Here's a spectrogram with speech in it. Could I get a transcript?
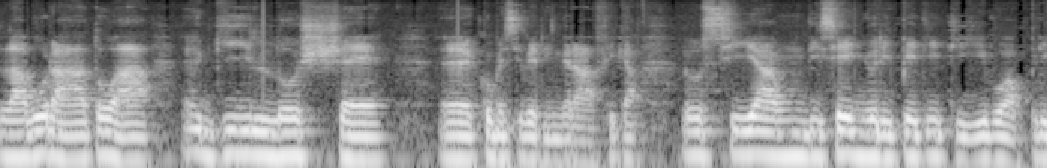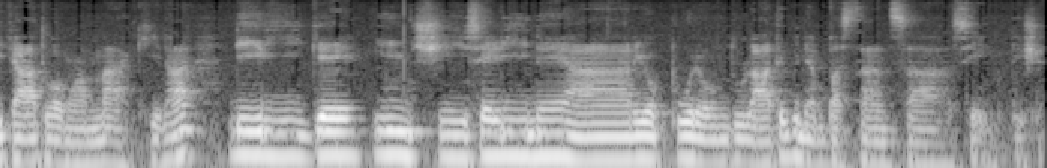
lavorato a guilloché, eh, come si vede in grafica, ossia un disegno ripetitivo applicato a una macchina di righe incise, lineari oppure ondulate, quindi abbastanza semplice.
